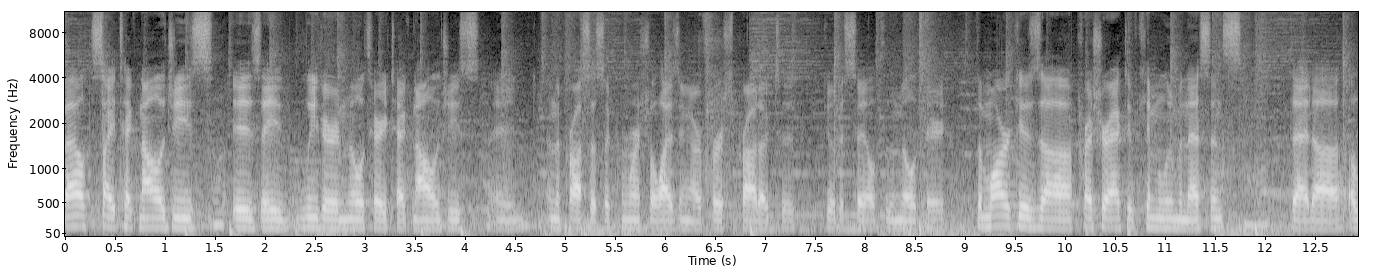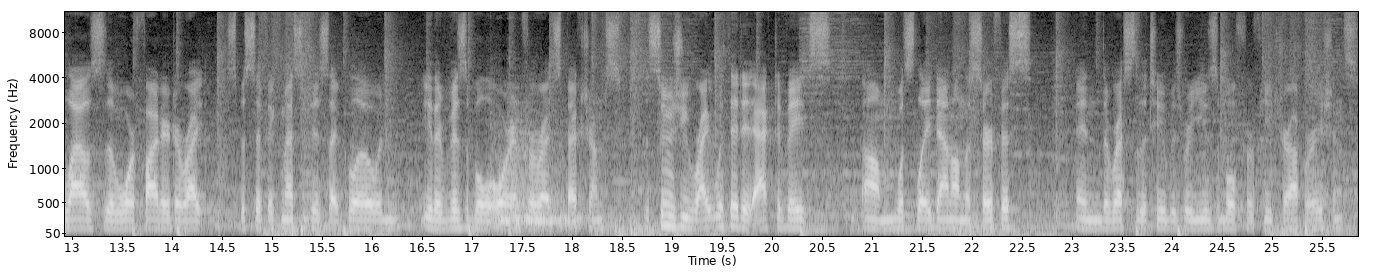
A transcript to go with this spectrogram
Sight Technologies is a leader in military technologies and in the process of commercializing our first product to go to sale to the military. The mark is uh, pressure active chemiluminescence that uh, allows the warfighter to write specific messages that glow in either visible or infrared spectrums. As soon as you write with it, it activates um, what's laid down on the surface and the rest of the tube is reusable for future operations.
